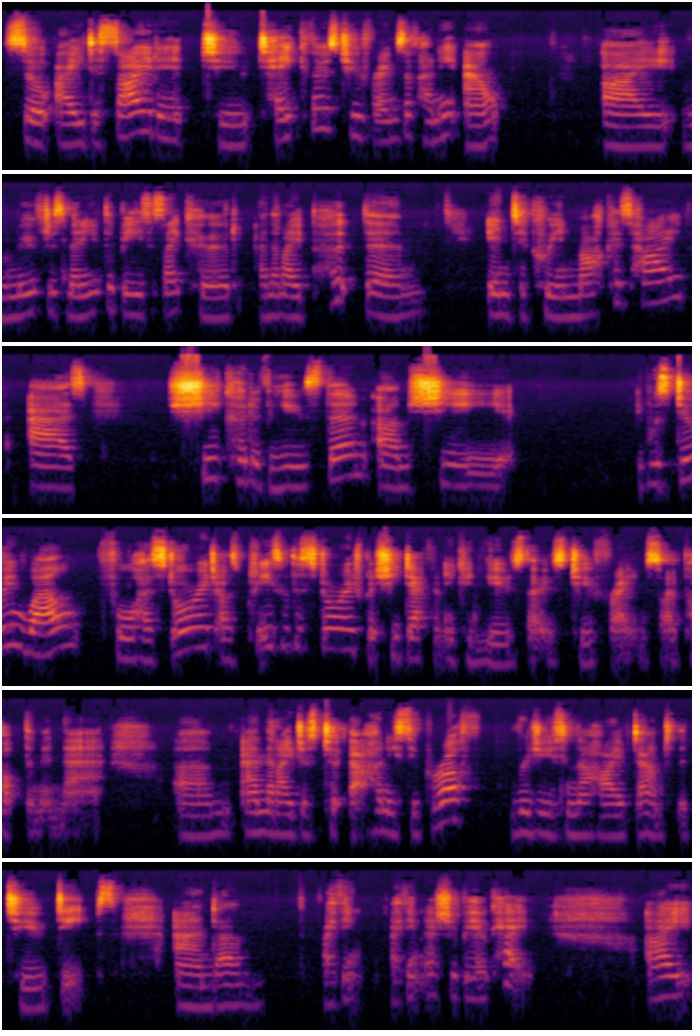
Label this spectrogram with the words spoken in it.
So, I decided to take those two frames of honey out. I removed as many of the bees as I could, and then I put them into Queen Marka's hive as she could have used them. Um, she was doing well for her storage. I was pleased with the storage, but she definitely can use those two frames. So I popped them in there. Um, and then I just took that honey super off, reducing the hive down to the two deeps. And um, I think I think that should be okay. I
